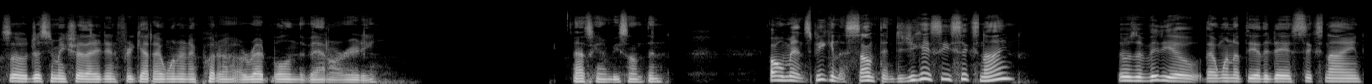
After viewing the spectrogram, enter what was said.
So just to make sure that I didn't forget, I went and I put a, a Red Bull in the van already. That's gonna be something. Oh man, speaking of something, did you guys see Six Nine? There was a video that went up the other day of Six Nine.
